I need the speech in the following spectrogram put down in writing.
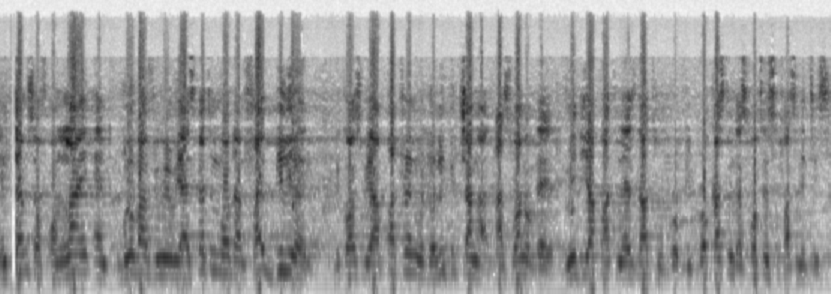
In terms of online and global viewing, we are expecting more than 5 billion because we are partnering with the Olympic Channel as one of the media partners that will bro- be broadcasting the sporting facilities.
